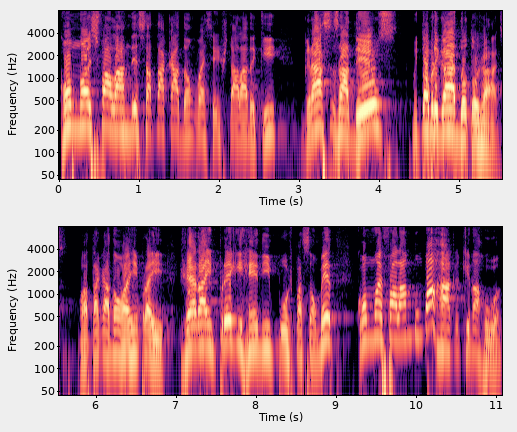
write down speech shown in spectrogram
Como nós falarmos nesse atacadão que vai ser instalado aqui, graças a Deus. Muito obrigado, doutor Jacques. O atacadão vai vir para aí. Gerar emprego e renda e imposto para São Bento, como nós falamos de um barraco aqui na rua.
